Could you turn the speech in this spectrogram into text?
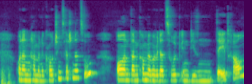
Mhm. Und dann haben wir eine Coaching-Session dazu. Und dann kommen wir aber wieder zurück in diesen Date-Raum.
